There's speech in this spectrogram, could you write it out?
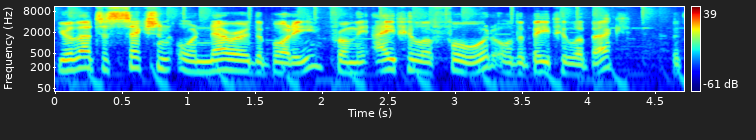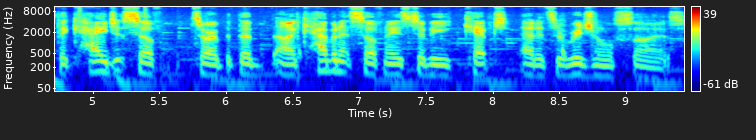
You're allowed to section or narrow the body from the a pillar forward or the b pillar back but the cage itself sorry but the uh, cabin itself needs to be kept at its original size.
